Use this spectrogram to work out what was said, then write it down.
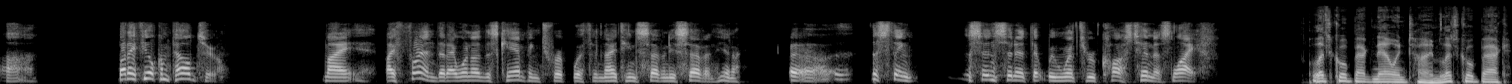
Uh, but I feel compelled to. My, my friend that I went on this camping trip with in 1977, you know, uh, this thing this incident that we went through cost him his life. Let's go back now in time. Let's go back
